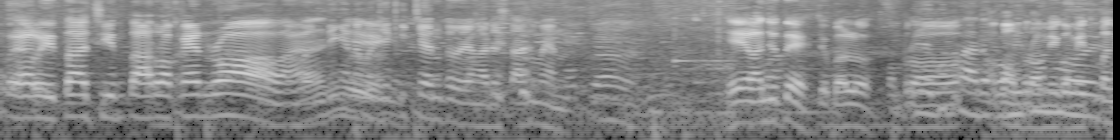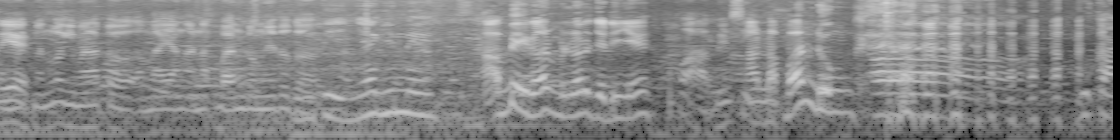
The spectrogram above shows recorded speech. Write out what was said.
realita cinta rock and roll. Bandingin sama Jackie Chan tuh yang ada stuntman. Iya lanjut deh, coba lo kompro Iya, gua ada kompromi komitmen, komitmen ya. Komitmen lo gimana tuh sama yang anak Bandung itu tuh? intinya gini AB kan bener jadinya. Kok habis sih? Anak Bandung. oh, bukan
